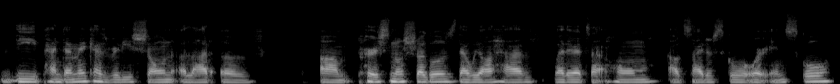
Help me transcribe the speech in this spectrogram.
the pandemic has really shown a lot of um, personal struggles that we all have, whether it's at home, outside of school or in school.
